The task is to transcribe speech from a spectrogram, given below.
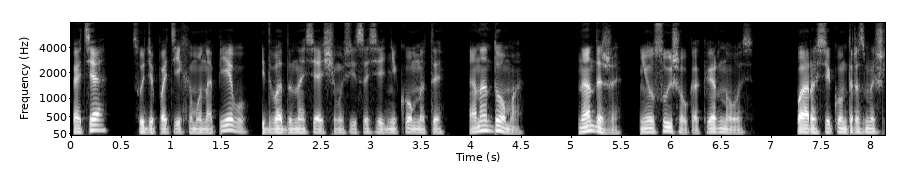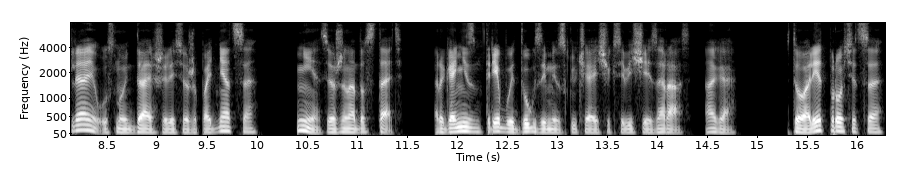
Хотя, судя по тихому напеву, едва доносящемуся из соседней комнаты, она дома. Надо же, не услышал, как вернулась. Пару секунд размышляю, уснуть дальше или все же подняться. Нет, все же надо встать. Организм требует двух взаимоисключающихся вещей за раз. Ага. В туалет просится,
